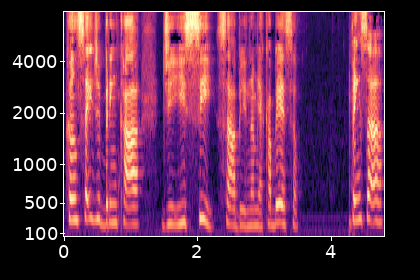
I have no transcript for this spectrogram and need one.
cansei de brincar de e se, sabe, na minha cabeça. Pensa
